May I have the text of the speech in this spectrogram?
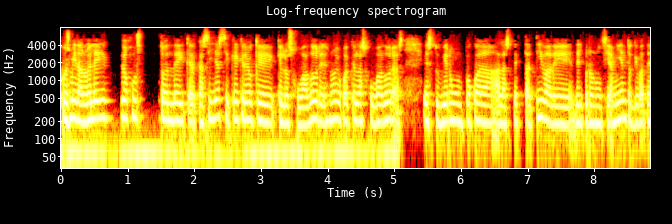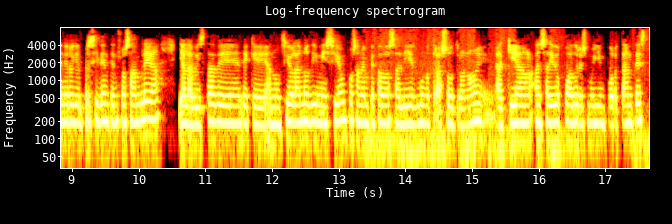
Pues mira, no he leído justo el de Iker Casillas, sí que creo que, los jugadores, ¿no? igual que las jugadoras, estuvieron un poco a la, expectativa del pronunciamiento que iba a tener hoy el presidente en su asamblea y a la vista de, que anunció la no dimisión, pues han empezado a salir uno tras otro. ¿no? Aquí han, salido jugadores muy importantes,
